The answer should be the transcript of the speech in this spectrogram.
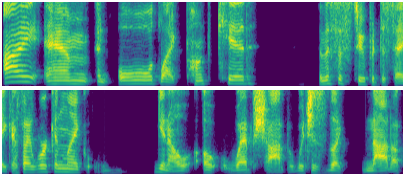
I am an old like punk kid. And this is stupid to say because I work in like, you know, a web shop, which is like not a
